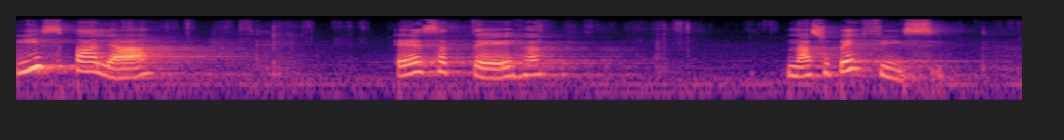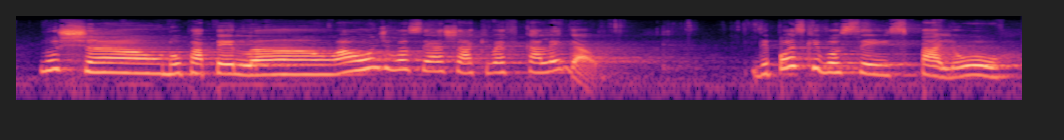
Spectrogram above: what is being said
espalhar essa terra na superfície no chão, no papelão, aonde você achar que vai ficar legal. Depois que você espalhou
